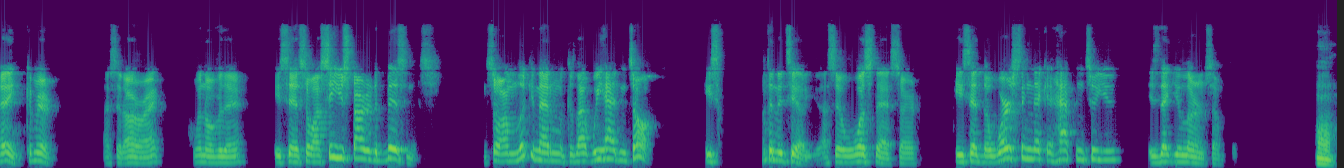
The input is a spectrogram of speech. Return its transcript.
Hey, come here. I said, All right. Went over there. He said, So I see you started a business. And so I'm looking at him because we hadn't talked. He said, Something to tell you. I said, well, What's that, sir? He said, The worst thing that can happen to you is that you learn something. mm,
